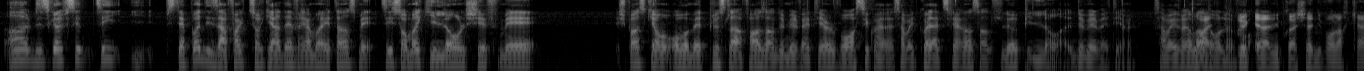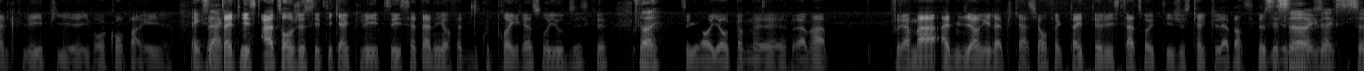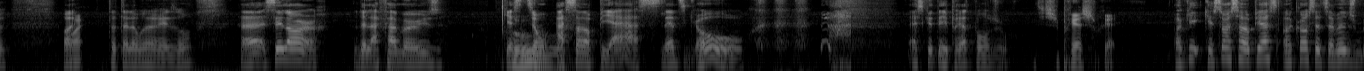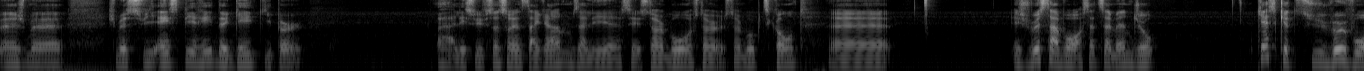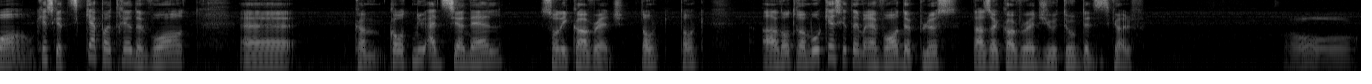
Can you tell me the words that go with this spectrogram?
Ah, il- c'était pas des affaires que tu regardais vraiment intenses, mais tu sais, sûrement qu'ils l'ont le chiffre, mais je pense qu'on on va mettre plus l'emphase en 2021, voir c'est quoi, ça va être quoi la différence entre là et là, 2021. Ça va être vraiment Ouais, drôle sûr voir. que l'année prochaine, ils vont leur calculer, puis euh, ils vont comparer. là. Mais Exact. Peut-être les stats ont juste été calculés. Cette année, ils ont fait beaucoup de progrès sur Yodisc. Ouais. Ils ont, ils ont comme euh, vraiment, vraiment amélioré l'application. Fait que peut-être que les stats ont été juste calculés à partir de C'est 2019. ça, exact, c'est ça. Ouais, Ouais. totalement raison. Euh, c'est l'heure de la fameuse question à 100 pièces. Let's go. Est-ce que t'es prête, mon Joe? Je suis prêt, je suis prêt. Ok, question à 100 pièces. Encore cette semaine, je, me- je me, je me suis inspiré de Gatekeeper. Euh, allez suivre ça sur Instagram. Vous allez, euh, c'est un beau, c'est un, c'est un beau petit compte. Euh, et je veux savoir cette semaine, Joe, qu'est-ce que tu veux voir ou qu'est-ce que tu capoterais de voir euh, comme contenu additionnel sur les coverages? Donc, donc en d'autres mots, qu'est-ce que tu aimerais voir de plus dans un coverage YouTube de disc golf? Oh.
